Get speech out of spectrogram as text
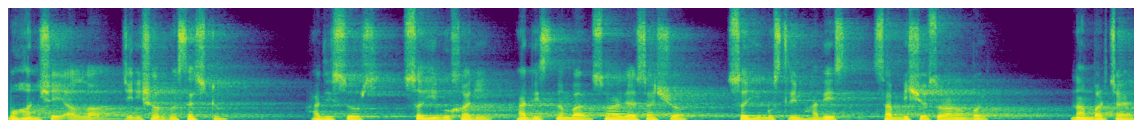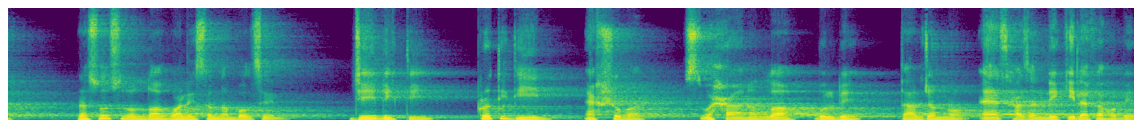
মহান সেই আল্লাহ যিনি সর্বশ্রেষ্ঠ। হাদিস সোর্স সহি বুখারি, হাদিস নাম্বার ছয় হাজার চারশো সহি মুসলিম হাদিস ছাব্বিশশো চুরানব্বই। নাম্বার চার। রাসুল সাল্লাহ আলাইসাল্লাম বলছেন, যে ব্যক্তি প্রতিদিন একশো বার সুহান আল্লাহ বলবে, তার জন্য এক হাজার নেকি লেখা হবে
